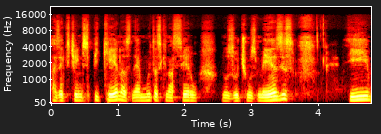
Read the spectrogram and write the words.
as exchanges pequenas, né, muitas que nasceram nos últimos meses. E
